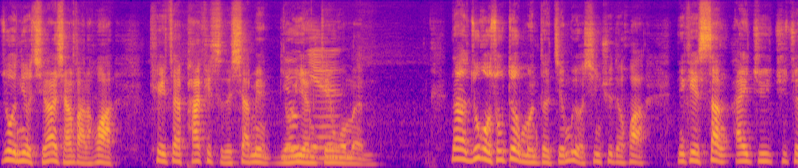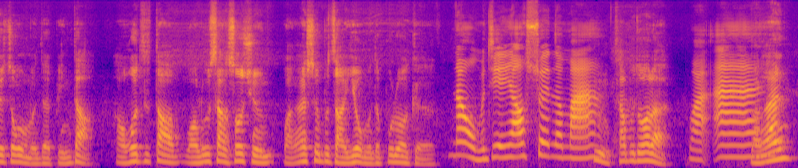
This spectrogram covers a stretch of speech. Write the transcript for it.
如果你有其他的想法的话，可以在 p a c k a g e 的下面留言给我们。那如果说对我们的节目有兴趣的话，你可以上 IG 去追踪我们的频道，好，或者到网络上搜寻“晚安睡不着”也有我们的部落格。那我们今天要睡了吗？嗯，差不多了。晚安。晚安。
